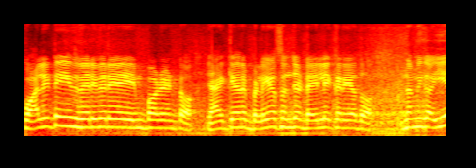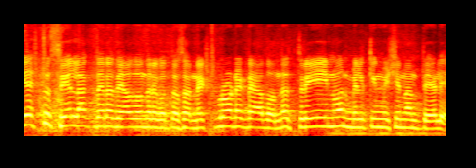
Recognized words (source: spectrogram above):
ಕ್ವಾಲಿಟಿ ಇದು ವೆರಿ ವೆರಿ ಇಂಪಾರ್ಟೆಂಟು ಯಾಕೆಂದರೆ ಬೆಳಗ್ಗೆ, ಸಂಜೆ ಡೈಲಿ ಕರೆಯೋದು ನಮಗೆ ಹೈಯೆಸ್ಟ್ ಸೇಲ್ ಆಗ್ತಾ ಇರೋದು ಯಾವುದು ಅಂದರೆ ಗೊತ್ತಾ ಸರ್? ನೆಕ್ಸ್ಟ್ ಪ್ರಾಡಕ್ಟ್ ಯಾವುದು ಅಂದರೆ three in one milking machine ಅಂತೇಳಿ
